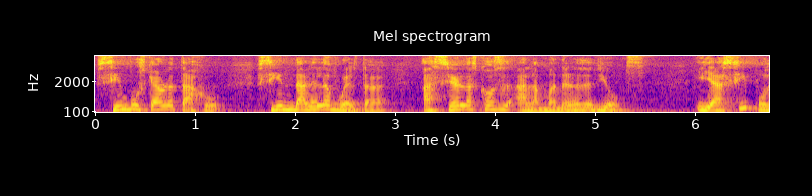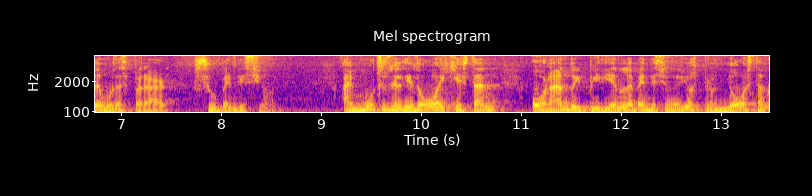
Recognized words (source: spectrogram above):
sin buscar un atajo, sin darle la vuelta, hacer las cosas a la manera de Dios. Y así podemos esperar su bendición. Hay muchos del día de hoy que están orando y pidiendo la bendición de Dios, pero no están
